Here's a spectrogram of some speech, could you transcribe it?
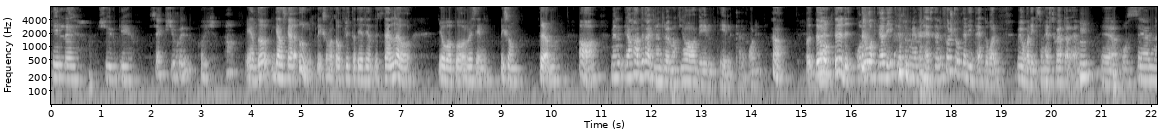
till eh, 26, 27. Oj. Det är ändå ganska ungt liksom att flytta till ett helt nytt ställe och jobba på med sin liksom, dröm. Ja, men jag hade verkligen en dröm att jag vill till Kalifornien. Ja. Och då Nej. åkte du dit. Och då åkte jag dit. Jag tog med min häst. Eller först åkte jag dit ett år och jobbade lite som hästskötare. Mm. Eh, och sen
